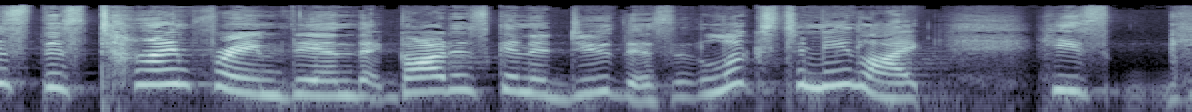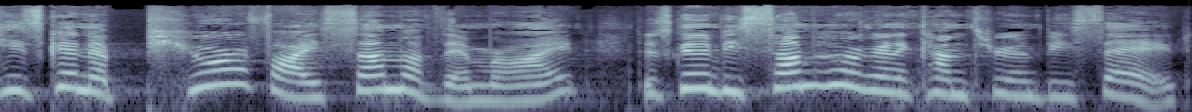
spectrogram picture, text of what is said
is this time frame then that God is going to do this? It looks to me like he's he's going to purify some of them, right? There's going to be some who are going to come through and be saved.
